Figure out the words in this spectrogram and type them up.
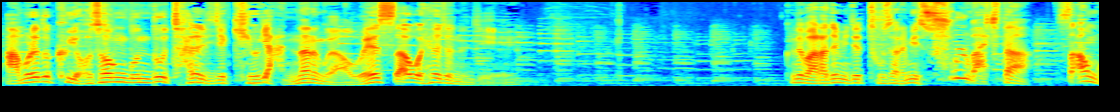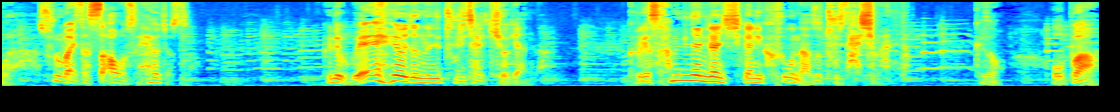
아무래도 그 여성분도 잘 이제 기억이 안 나는 거야. 왜 싸우고 헤어졌는지. 근데 말하자면 이제 두 사람이 술 마시다 싸운 거야. 술 마시다 싸워서 헤어졌어. 근데 왜 헤어졌는지 둘이 잘 기억이 안 나. 그렇게 3년이라는 시간이 흐르고 나서 둘이 다시 만나. 그래서 오빠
